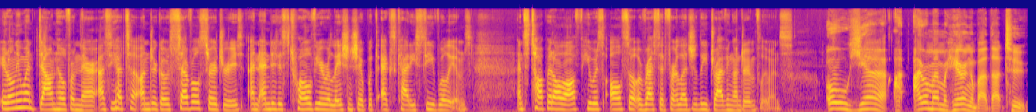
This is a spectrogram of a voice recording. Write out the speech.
It only went downhill from there as he had to undergo several surgeries and ended his 12 year relationship with ex caddy Steve Williams. And to top it all off, he was also arrested for allegedly driving under influence. Oh, yeah, I, I remember hearing about that too.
